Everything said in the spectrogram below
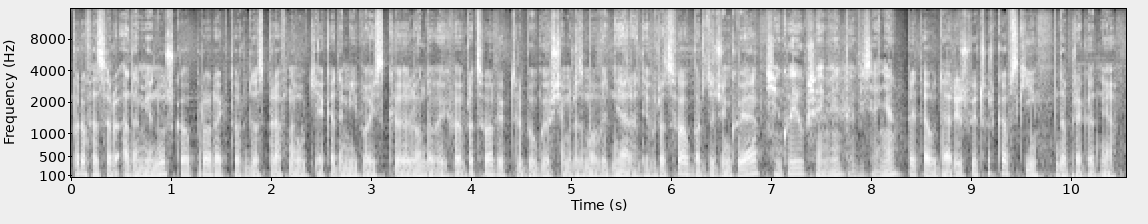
profesor Adam Januszko, prorektor do spraw nauki Akademii Wojsk Lądowych we Wrocławiu, który był gościem rozmowy Dnia Radio Wrocław. Bardzo dziękuję. Dziękuję uprzejmie. Do widzenia. Pytał Dariusz Wieczorkowski. Dobrego dnia.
